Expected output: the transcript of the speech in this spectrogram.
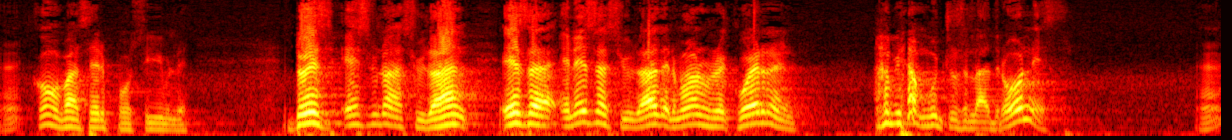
¿Eh? ¿Cómo va a ser posible? Entonces es una ciudad, esa, en esa ciudad, hermanos, recuerden, había muchos ladrones. ¿Eh?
